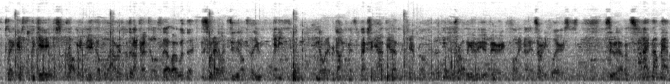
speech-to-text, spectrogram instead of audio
the plane gets to the gate, which is probably going to be a couple hours. But they're not going to tell us that. Why would they? This is what airlines do. They don't tell you anything. No one ever documents. I'm actually happy to have the camera it's probably going to be a very funny night. It's already hilarious. See what happens. I'm not mad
